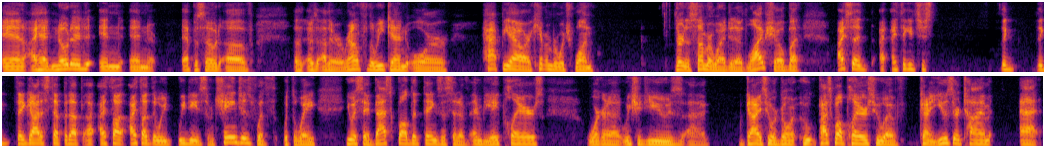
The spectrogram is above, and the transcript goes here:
And I had noted in an episode of uh, it was either around for the weekend or happy hour, I can't remember which one during the summer when I did a live show, but I said I, I think it's just the they, they got to step it up. I, I thought I thought that we we need some changes with with the way USA basketball did things instead of NBA players. We're gonna we should use uh, guys who are going who basketball players who have kind of used their time at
